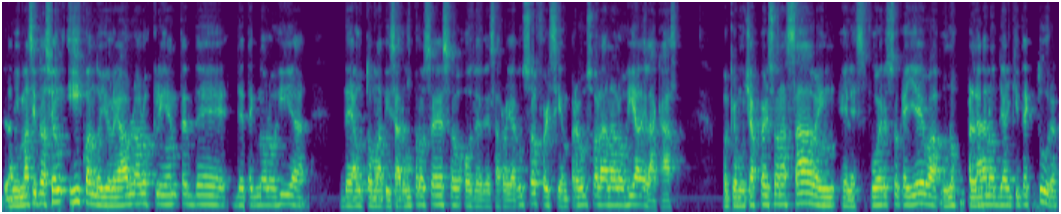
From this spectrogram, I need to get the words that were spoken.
la misma situación. Y cuando yo le hablo a los clientes de, de tecnología, de automatizar un proceso o de desarrollar un software, siempre uso la analogía de la casa. Porque muchas personas saben el esfuerzo que lleva unos planos de arquitectura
